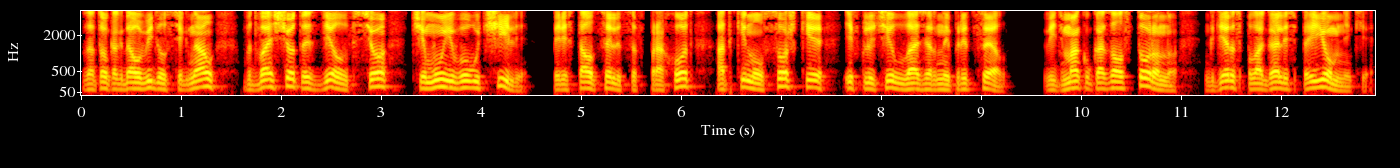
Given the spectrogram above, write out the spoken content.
Зато когда увидел сигнал, в два счета сделал все, чему его учили, перестал целиться в проход, откинул сошки и включил лазерный прицел. Ведьмак указал сторону, где располагались приемники.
